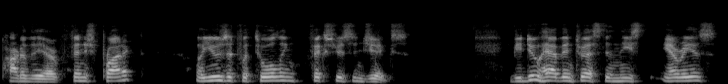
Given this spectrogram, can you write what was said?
part of their finished product or use it for tooling, fixtures, and jigs. If you do have interest in these areas,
